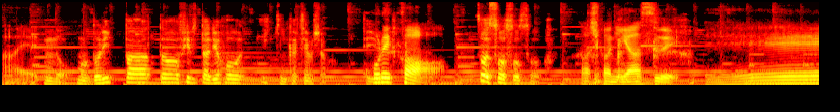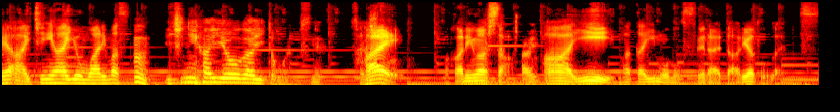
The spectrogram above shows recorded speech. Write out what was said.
はいえうんっと、もうドリッパーとフィルター両方一気に買っちゃいましょう。これか。そうそうそうそう。確かに安い。えー、あ、1、2杯用もあります。うん、1、2杯用がいいと思いますね。はい。わかりました。はいああ、いい。またいいものを勧められた。ありがとうございます。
